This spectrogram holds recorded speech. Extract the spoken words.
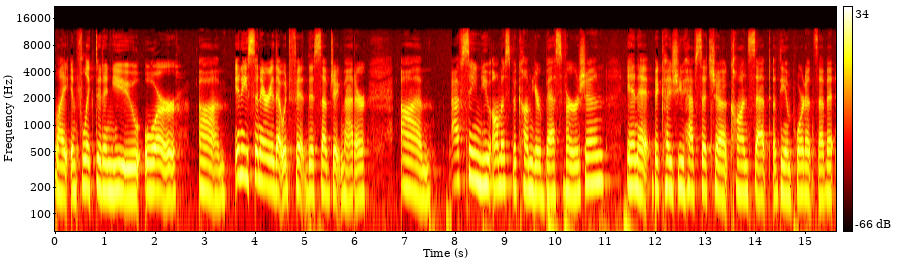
like inflicted in you, or um, any scenario that would fit this subject matter. Um, I've seen you almost become your best version in it because you have such a concept of the importance of it.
